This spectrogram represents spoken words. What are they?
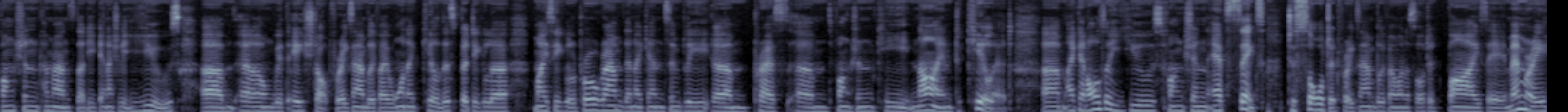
function commands that you can actually use um, along with HTOP. For example, if I want to kill this particular MySQL program, then I can simply um, press um, function key 9 to kill it. Um, I can also use function F6 to sort it. For example, if I want to sort it by, say, memory,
